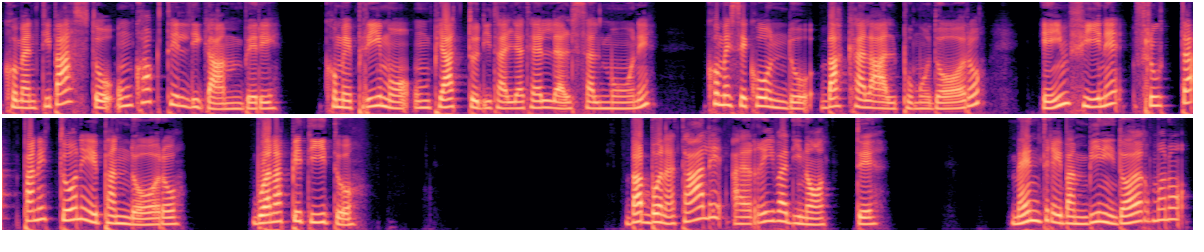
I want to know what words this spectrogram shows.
Come antipasto un cocktail di gamberi come primo un piatto di tagliatelle al salmone, come secondo baccalà al pomodoro e infine frutta, panettone e pandoro. Buon appetito! Babbo Natale arriva di notte. Mentre i bambini dormono,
